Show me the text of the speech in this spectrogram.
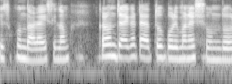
কিছুক্ষণ দাঁড়াইছিলাম, কারণ জায়গাটা এত পরিমাণে সুন্দর,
